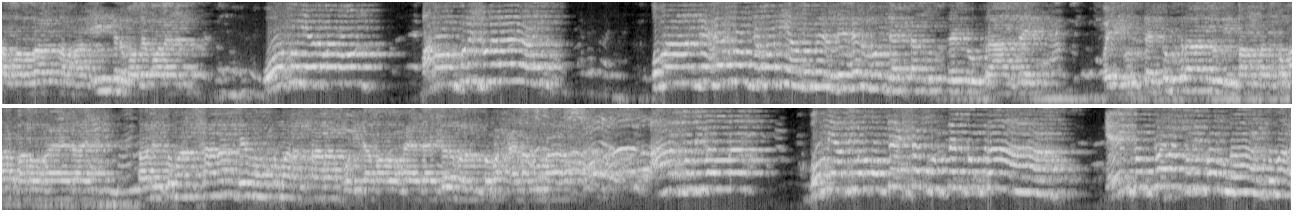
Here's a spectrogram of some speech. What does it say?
সাল্লাল্লাহু আলাইহি ওয়াসাল্লাম হাদিসের মধ্যে বলেন ও দুনিয়ার মানুষ বারণ করে শুনে নাও তোমার দেহের মধ্যে বনি আদমের দেহের মধ্যে একটা কুষ্ঠের টুকরা আছে ওই কুষ্ঠের টুকরা যদি বান্দা তোমার ভালো হয়ে যায় তাহলে তোমার সারা দেহ তোমার সারা বডিটা ভালো হয়ে যায়। জোরে বলেন সুবহানাল্লাহ। আর যদি বান্দা বনি আদমের মধ্যে একটা কুষ্ঠের টুকরা এই টুকরা যদি বান্দা তোমার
